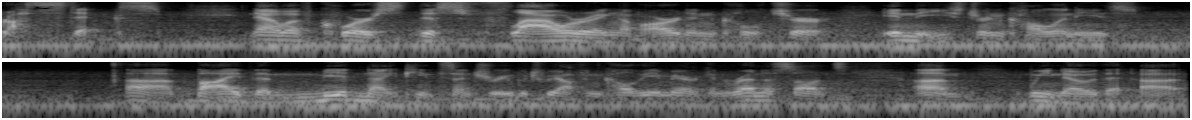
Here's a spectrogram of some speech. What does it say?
rustics? Now, of course, this flowering of art and culture in the eastern colonies uh, by the mid 19th century, which we often call the American Renaissance, um, we know that uh,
